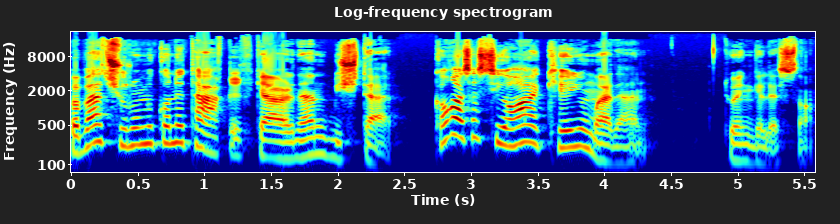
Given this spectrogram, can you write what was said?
و بعد شروع می‌کنه تحقیق کردن بیشتر. که اصلا سیاه ها کی اومدن تو انگلستان؟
